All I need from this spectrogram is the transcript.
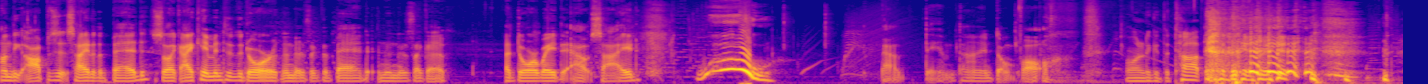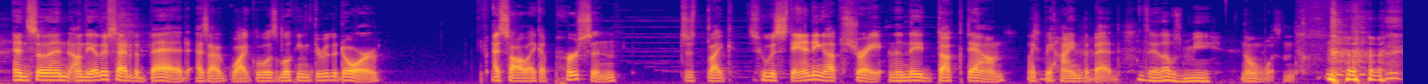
on the opposite side of the bed. So like I came into the door, then there's like the bed, and then there's like a a doorway to outside. Woo! About damn time, don't fall. I wanted to get the top. God damn it. And so then on the other side of the bed, as I like was looking through the door, I saw like a person just like who was standing up straight and then they ducked down like behind the bed. Say, that was me. No, it wasn't.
